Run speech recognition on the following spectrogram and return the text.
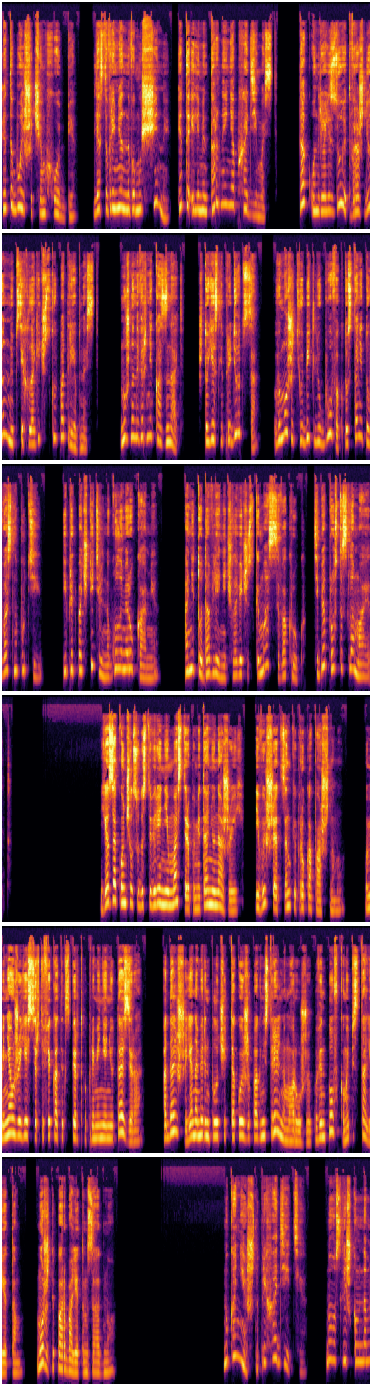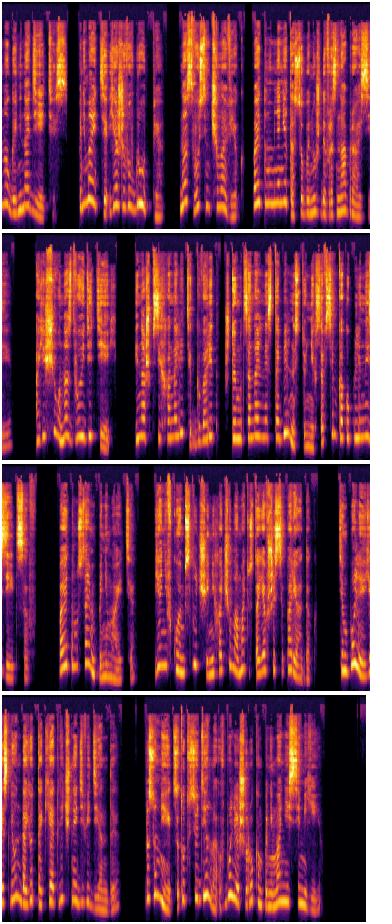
Это больше, чем хобби. Для современного мужчины это элементарная необходимость. Так он реализует врожденную психологическую потребность. Нужно наверняка знать, что если придется, вы можете убить любого, кто станет у вас на пути и предпочтительно голыми руками, а не то давление человеческой массы вокруг тебя просто сломает. Я закончил с удостоверением мастера по метанию ножей и высшей оценкой по рукопашному. У меня уже есть сертификат эксперта по применению тазера, а дальше я намерен получить такой же по огнестрельному оружию, по винтовкам и пистолетам, может и по арбалетам заодно. Ну, конечно, приходите, но слишком на многое не надейтесь. Понимаете, я живу в группе, нас восемь человек, поэтому у меня нет особой нужды в разнообразии. А еще у нас двое детей, и наш психоаналитик говорит, что эмоциональная стабильность у них совсем как у полинезийцев. Поэтому, сами понимаете, я ни в коем случае не хочу ломать устоявшийся порядок, тем более, если он дает такие отличные дивиденды. Разумеется, тут все дело в более широком понимании семьи.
